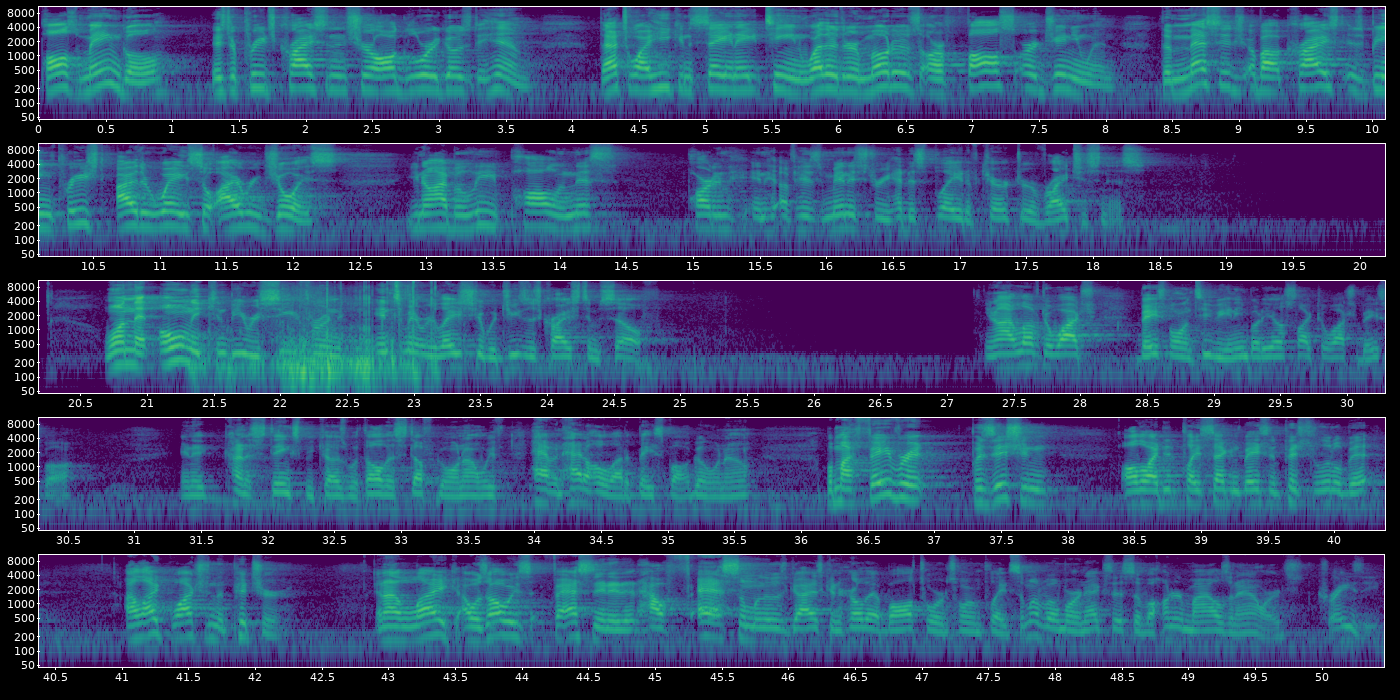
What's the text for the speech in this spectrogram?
Paul's main goal is to preach Christ and ensure all glory goes to him. That's why he can say in 18, whether their motives are false or genuine, the message about Christ is being preached either way, so I rejoice. You know, I believe Paul in this part of his ministry had displayed of character of righteousness. One that only can be received through an intimate relationship with Jesus Christ himself. You know, I love to watch baseball on TV. Anybody else like to watch baseball? And it kind of stinks because with all this stuff going on, we haven't had a whole lot of baseball going on. But my favorite position, although I did play second base and pitched a little bit, I like watching the pitcher. And I like, I was always fascinated at how fast some of those guys can hurl that ball towards home plate. Some of them are in excess of 100 miles an hour. It's crazy.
